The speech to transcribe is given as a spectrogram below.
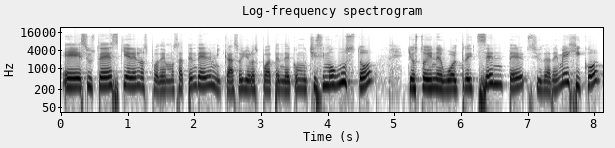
Eh, si ustedes quieren, los podemos atender. En mi caso, yo los puedo atender con muchísimo gusto. Yo estoy en el World Trade Center, Ciudad de México.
